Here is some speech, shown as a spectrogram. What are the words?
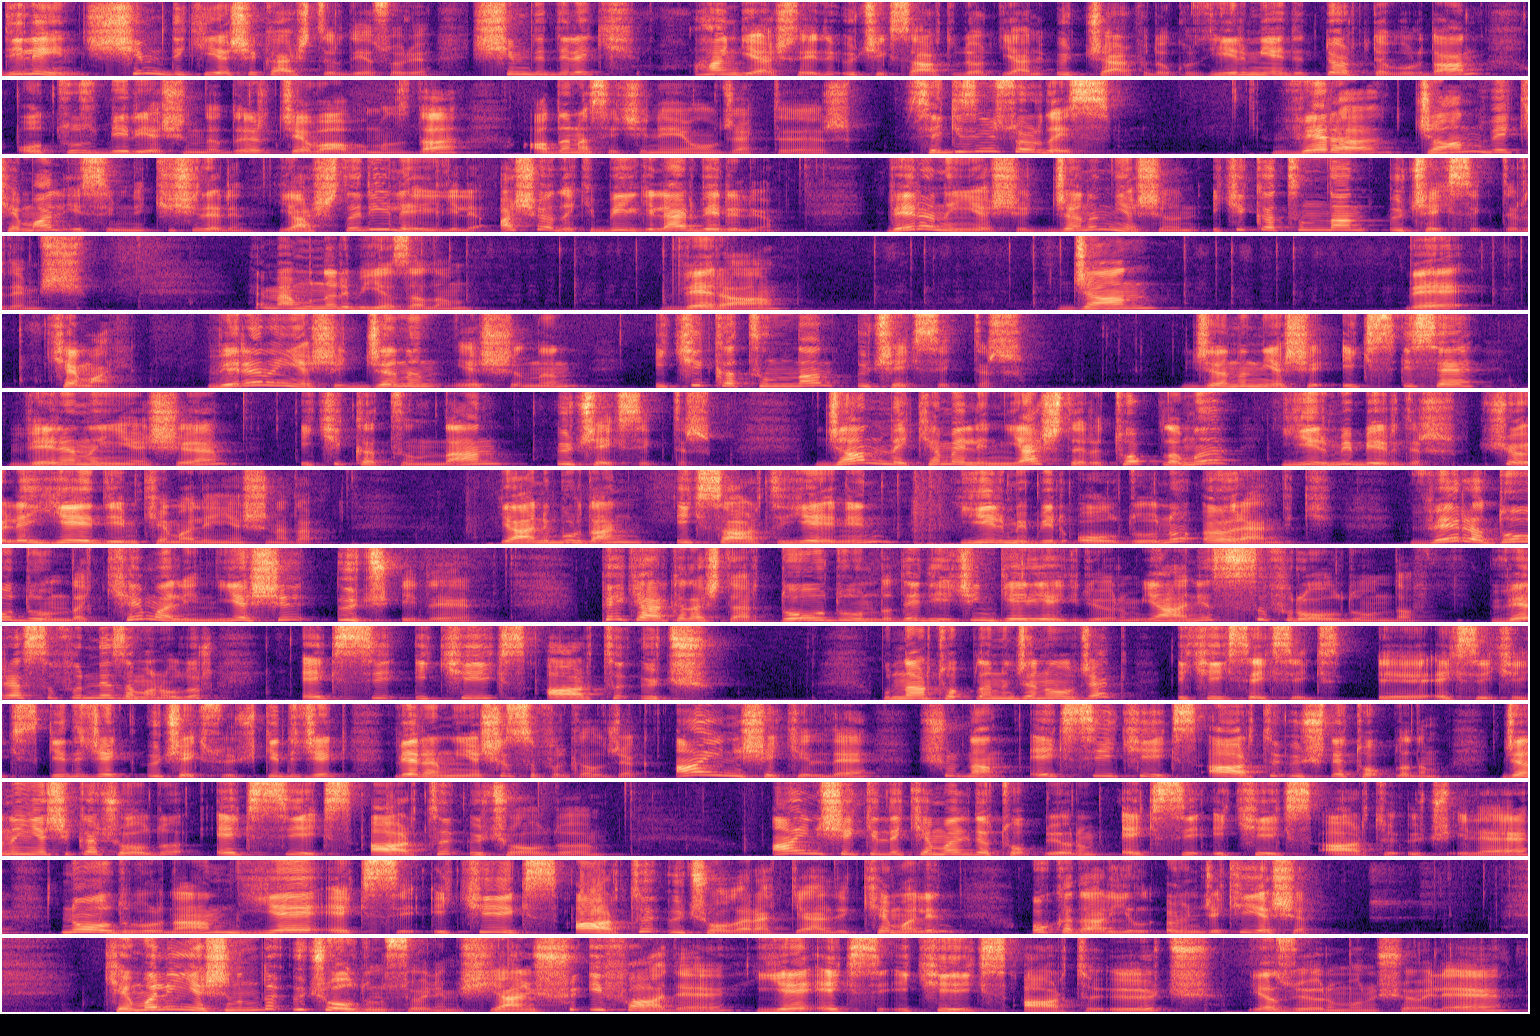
Dilek'in şimdiki yaşı kaçtır diye soruyor. Şimdi Dilek hangi yaştaydı? 3x artı 4 yani 3 çarpı 9 27 4 de buradan 31 yaşındadır. Cevabımız da Adana seçeneği olacaktır. 8. sorudayız. Vera, Can ve Kemal isimli kişilerin yaşları ile ilgili aşağıdaki bilgiler veriliyor. Vera'nın yaşı Can'ın yaşının iki katından 3 eksiktir demiş. Hemen bunları bir yazalım. Vera, Can ve Kemal. Vera'nın yaşı Can'ın yaşının iki katından 3 eksiktir. Can'ın yaşı x ise Vera'nın yaşı iki katından 3 eksiktir. Can ve Kemal'in yaşları toplamı 21'dir. Şöyle y diyeyim Kemal'in yaşına da. Yani buradan x artı y'nin 21 olduğunu öğrendik. Vera doğduğunda Kemal'in yaşı 3 idi. Peki arkadaşlar doğduğunda dediği için geriye gidiyorum. Yani 0 olduğunda. Vera 0 ne zaman olur? Eksi 2x artı 3. Bunlar toplanınca ne olacak? 2x eksi e, eksi 2x gidecek. 3 eksi 3 gidecek. Vera'nın yaşı 0 kalacak. Aynı şekilde şuradan eksi 2x artı 3 ile topladım. Can'ın yaşı kaç oldu? Eksi x artı 3 oldu. Aynı şekilde Kemal'i de topluyorum. Eksi 2x artı 3 ile. Ne oldu buradan? y eksi 2x artı 3 olarak geldi Kemal'in o kadar yıl önceki yaşı. Kemal'in yaşının da 3 olduğunu söylemiş. Yani şu ifade y eksi 2x artı 3 yazıyorum bunu şöyle.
